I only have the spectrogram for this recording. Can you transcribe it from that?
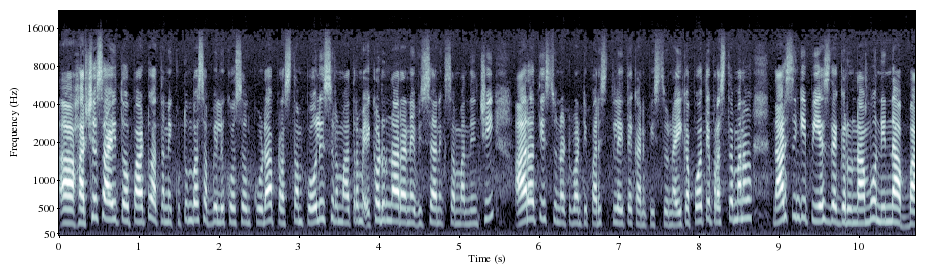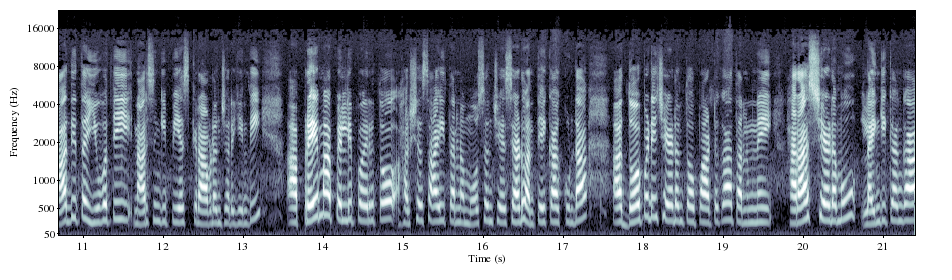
హర్షసాయితో హర్ష సాయితో పాటు అతని కుటుంబ సభ్యుల కోసం కూడా ప్రస్తుతం పోలీసులు మాత్రం ఎక్కడున్నారనే విషయానికి సంబంధించి ఆరా తీస్తున్నటువంటి పరిస్థితులు అయితే కనిపిస్తున్నాయి. ఇకపోతే ప్రస్తుతం మనం నార్సింగి పిఎస్ దగ్గర ఉన్నాము. నిన్న బాధిత యువతి నార్సింగి పిఎస్కి రావడం జరిగింది. ఆ ప్రేమ పెళ్ళి పేరుతో హర్ష సాయి తనను మోసం చేశాడు. అంతేకాకుండా ఆ, దోపిడీ చేయడంతో పాటుగా తనని హరాస్ చేయడము లైంగికంగా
